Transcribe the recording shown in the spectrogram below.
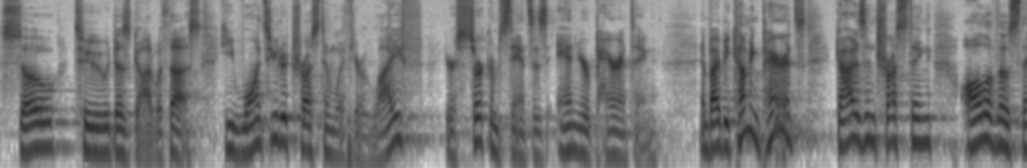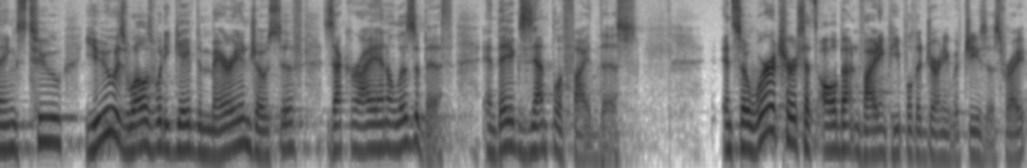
so too does God with us. He wants you to trust Him with your life, your circumstances, and your parenting. And by becoming parents, God is entrusting all of those things to you, as well as what He gave to Mary and Joseph, Zechariah and Elizabeth. And they exemplified this. And so we're a church that's all about inviting people to journey with Jesus, right?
